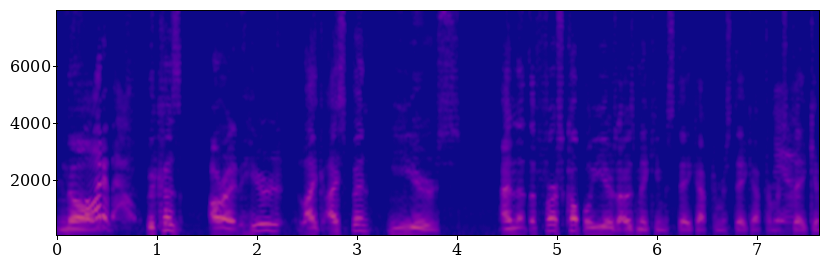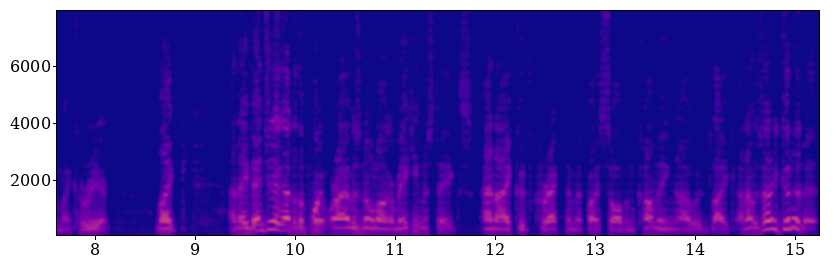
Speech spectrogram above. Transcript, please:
no. thought about. Because all right, here like I spent years and at the first couple of years I was making mistake after mistake after Yeah. mistake in my career. Like and eventually I got to the point where I was no longer making mistakes and I could correct them if I saw them coming. I would like and I was very good at it.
